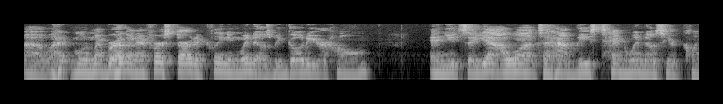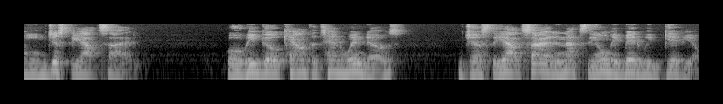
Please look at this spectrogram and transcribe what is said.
uh, when my brother and I first started cleaning windows, we'd go to your home and you'd say, Yeah, I want to have these 10 windows here clean, just the outside. Well, we'd go count the 10 windows, just the outside, and that's the only bid we'd give you.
